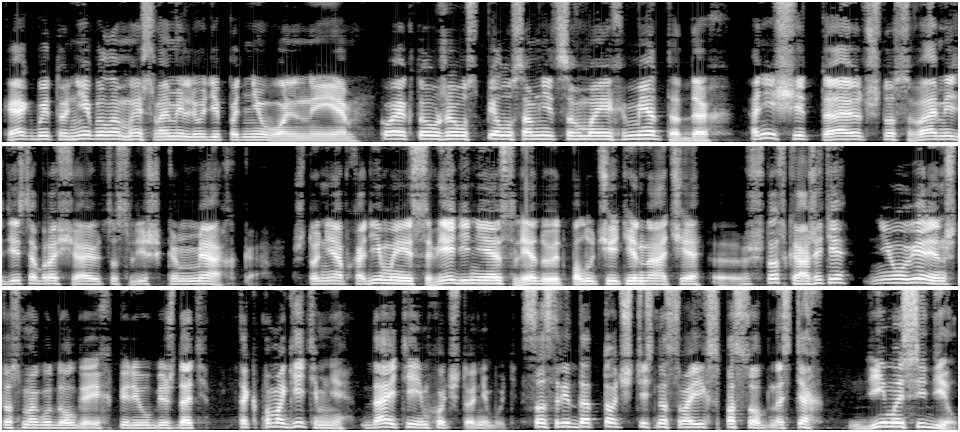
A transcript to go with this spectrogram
как бы то ни было, мы с вами люди подневольные». Кое-кто уже успел усомниться в моих методах. Они считают, что с вами здесь обращаются слишком мягко, что необходимые сведения следует получить иначе. Э, что скажете? Не уверен, что смогу долго их переубеждать. Так помогите мне, дайте им хоть что-нибудь. Сосредоточьтесь на своих способностях. Дима сидел,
